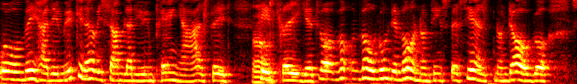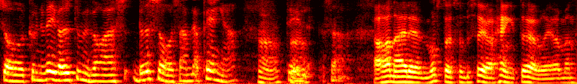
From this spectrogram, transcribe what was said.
och vi hade ju mycket där. Vi samlade ju in pengar alltid Ja. till kriget. Var, var, var gång det var någonting speciellt någon dag och så kunde vi vara ute med våra bössor och samla pengar Ja, till. ja. Så. Ja, nej det måste som du säger ha hängt över er men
